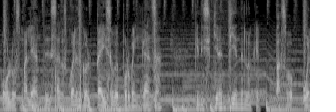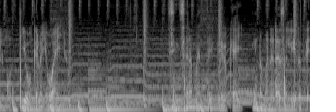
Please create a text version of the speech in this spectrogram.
O los maleantes a los cuales golpea Isobe por venganza, que ni siquiera entienden lo que pasó o el motivo que lo llevó a ello. Sinceramente creo que hay una manera de salir de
